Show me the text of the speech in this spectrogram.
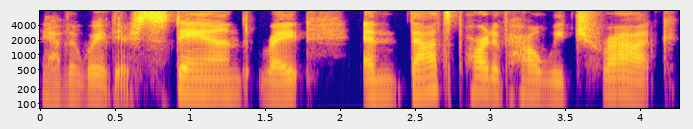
They have the way they stand right? And that's part of how we track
